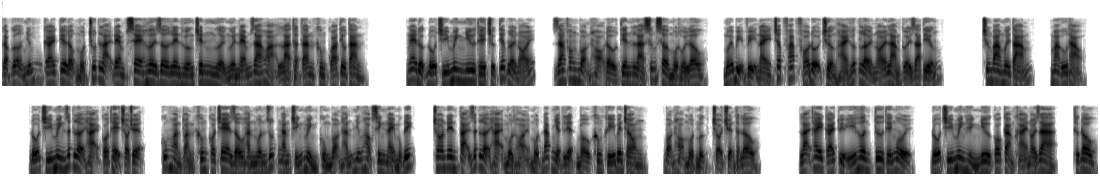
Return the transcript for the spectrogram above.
gặp gỡ những cái kia động một chút lại đem xe hơi dơ lên hướng trên người ngươi ném ra hỏa là thật ăn không quá tiêu tan nghe được đỗ chí minh như thế trực tiếp lời nói, giang phong bọn họ đầu tiên là sững sờ một hồi lâu, mới bị vị này chấp pháp phó đội trưởng hài hước lời nói làm cười ra tiếng. Chương ba mươi tám, ma ưu thảo. Đỗ chí minh rất lợi hại có thể trò chuyện, cũng hoàn toàn không có che giấu hắn muốn rút ngắn chính mình cùng bọn hắn những học sinh này mục đích, cho nên tại rất lợi hại một hỏi một đáp nhiệt liệt bầu không khí bên trong, bọn họ một mực trò chuyện thật lâu. Lại thay cái tùy ý hơn tư thế ngồi, đỗ chí minh hình như có cảm khái nói ra, thực đâu,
